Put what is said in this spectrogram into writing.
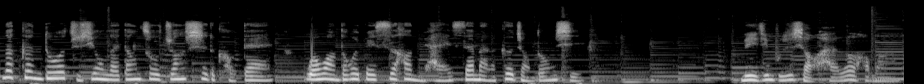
那更多只是用来当做装饰的口袋，往往都会被四号女孩塞满了各种东西。你已经不是小孩了，好吗？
